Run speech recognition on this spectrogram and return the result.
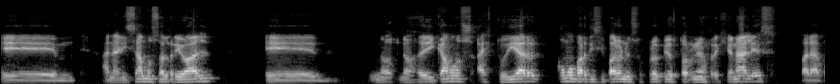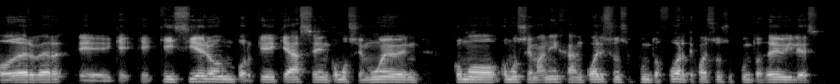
eh, analizamos al rival, eh, nos dedicamos a estudiar cómo participaron en sus propios torneos regionales para poder ver eh, qué, hicieron, por qué, qué hacen, cómo se mueven, cómo, cómo se manejan, cuáles son sus puntos fuertes, cuáles son sus puntos débiles,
